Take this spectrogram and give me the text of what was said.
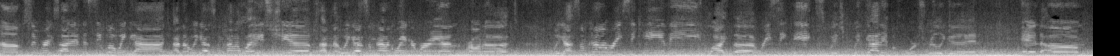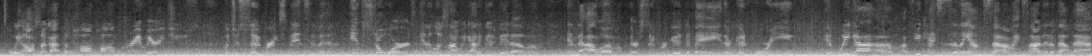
I'm super excited to see what we got. I know we got some kind of Lay's chips. I know we got some kind of Quaker brand product. We got some kind of Reese candy, like the Reese Mix, which we've got it before. It's really good. And um, we also got the Pom Pom cranberry juice, which is super expensive in, in stores. And it looks like we got a good bit of them and I love them. They're super good to me. They're good for you. And we got um, a few cases of them, so I'm excited about that.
